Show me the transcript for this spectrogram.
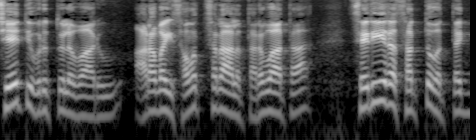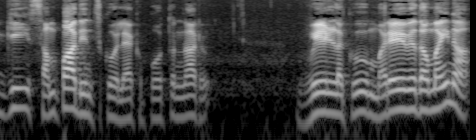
చేతి వృత్తుల వారు అరవై సంవత్సరాల తరువాత శరీర సత్తువ తగ్గి సంపాదించుకోలేకపోతున్నారు. వీళ్ళకు మరే విధమైన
